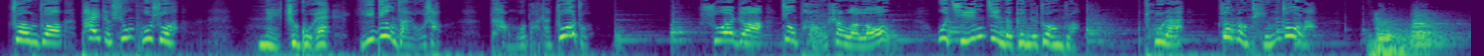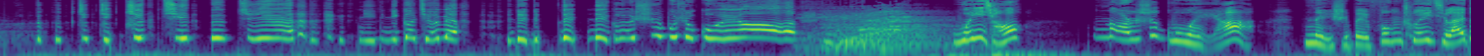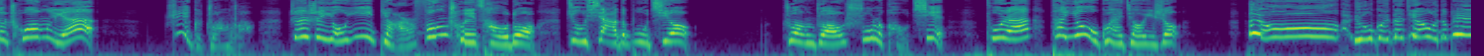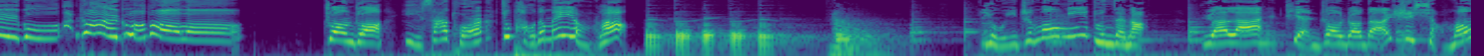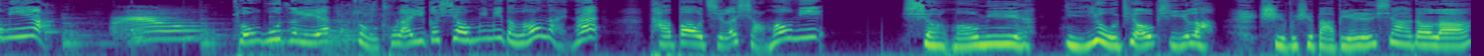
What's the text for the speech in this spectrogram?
壮壮拍着胸脯说：“那只鬼一定在楼上，看我把它捉住！”说着就跑上了楼。我紧紧的跟着壮壮，突然壮壮停住了。七七七七七，你你看前面，那那那那个是不是鬼啊？我一瞧，哪儿是鬼啊？那是被风吹起来的窗帘。这个壮壮真是有一点儿风吹草动就吓得不轻。壮壮舒了口气。突然，他又怪叫一声：“哎呦，有鬼在舔我的屁股，太可怕了！”壮壮一撒腿儿就跑得没影了。有一只猫咪蹲在那儿，原来舔壮壮的是小猫咪啊！从屋子里走出来一个笑眯眯的老奶奶，她抱起了小猫咪。小猫咪，你又调皮了，是不是把别人吓到了？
